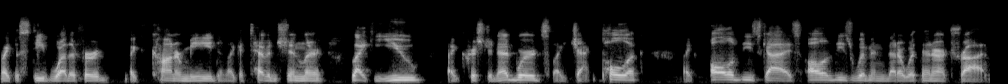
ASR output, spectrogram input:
like a Steve Weatherford like a Connor Mead like a Tevin Schindler like you like Christian Edwards like Jack Pollock like all of these guys all of these women that are within our tribe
